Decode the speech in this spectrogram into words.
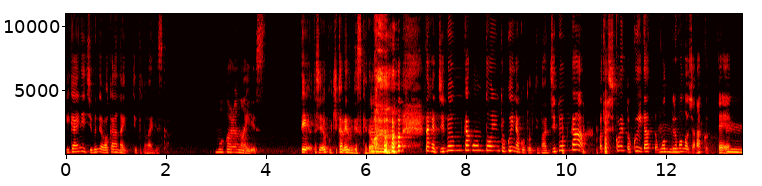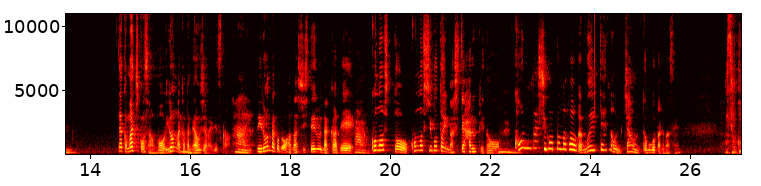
意外に自分ではわからないっていうことないですか？わからないです。って私はよく聞かれるんですけど、うん なんか自分が本当に得意なことっていうのは自分が私これ得意だって思ってるものじゃなくって、うん。なんかまちこさんもいろんな方に会うじゃないですか。はい。でいろんなことをお話ししてる中ではい。この人この仕事今してはるけど、うんこんな仕事の方が向いてんのんちゃうんって思うことありません？そこ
